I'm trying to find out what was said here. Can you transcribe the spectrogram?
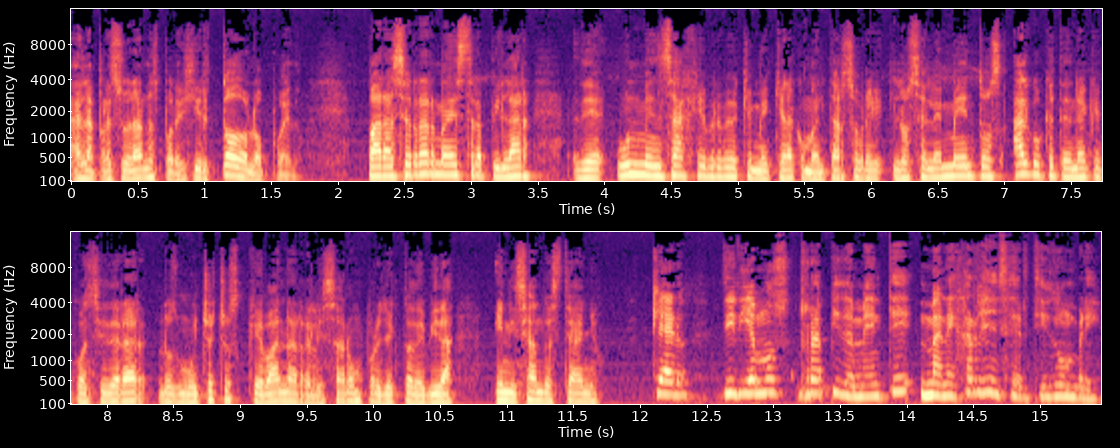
al apresurarnos por decir todo lo puedo. Para cerrar, maestra Pilar, de un mensaje breve que me quiera comentar sobre los elementos, algo que tendrían que considerar los muchachos que van a realizar un proyecto de vida iniciando este año. Claro, diríamos rápidamente manejar la incertidumbre.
